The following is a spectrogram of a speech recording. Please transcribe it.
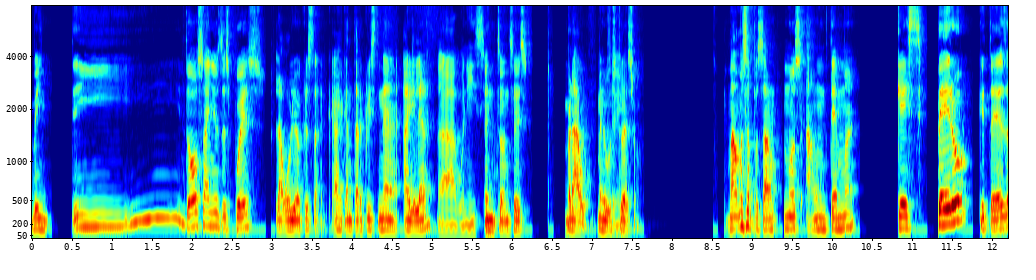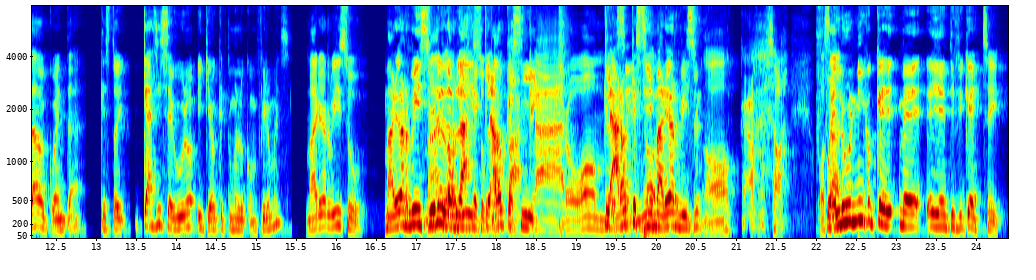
22 años después la volvió a, cantar Cristina Aguilera. Ah, buenísimo. Entonces, bravo, me gustó Sí. eso. Vamos a pasarnos a un tema que espero que te hayas dado cuenta, que estoy casi seguro y quiero que tú me lo confirmes. Mario Arbizu. Mario Arbizu en el doblaje, Arbizu, claro que sí. Claro, hombre. Claro que sí. Mario Arbizu. No, cabrón. o sea, o Fue sea, el único que me identifiqué. Sí,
